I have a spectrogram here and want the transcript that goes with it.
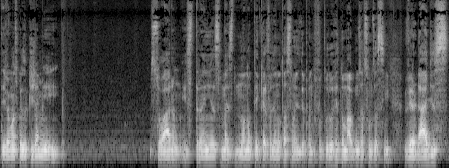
Teve algumas coisas que já me soaram estranhas, mas não anotei. Quero fazer anotações depois no futuro, retomar alguns assuntos assim. Verdades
